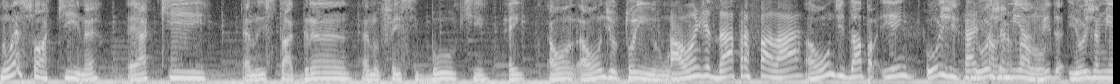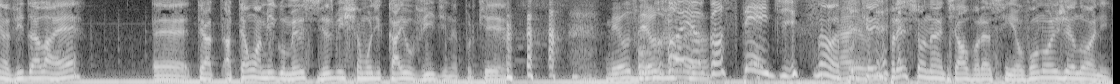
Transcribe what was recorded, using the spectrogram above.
não é só aqui, né? É aqui, é no Instagram, é no Facebook, é em, aonde eu tô em aonde dá para falar aonde dá para e em, hoje e hoje a minha falou. vida e hoje a minha vida ela é é, tem até um amigo meu esses dias me chamou de Caio Vide, né? Porque. meu Deus do céu. eu gostei disso. Não, é porque é impressionante, Álvaro. É assim, eu vou no Angelone,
